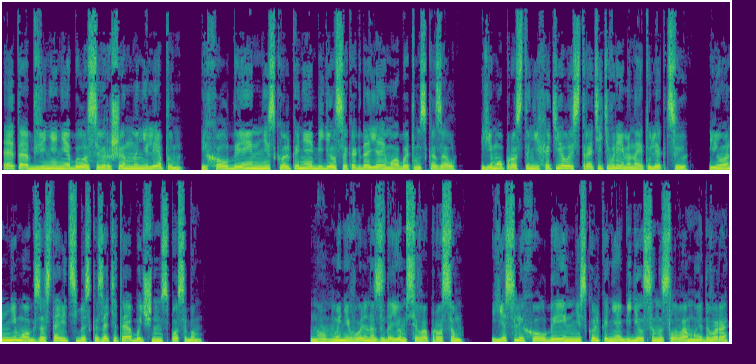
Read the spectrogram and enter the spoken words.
Это обвинение было совершенно нелепым, и Холдейн нисколько не обиделся, когда я ему об этом сказал. Ему просто не хотелось тратить время на эту лекцию, и он не мог заставить себя сказать это обычным способом. Но мы невольно задаемся вопросом, если Холдейн нисколько не обиделся на слова Медовара,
